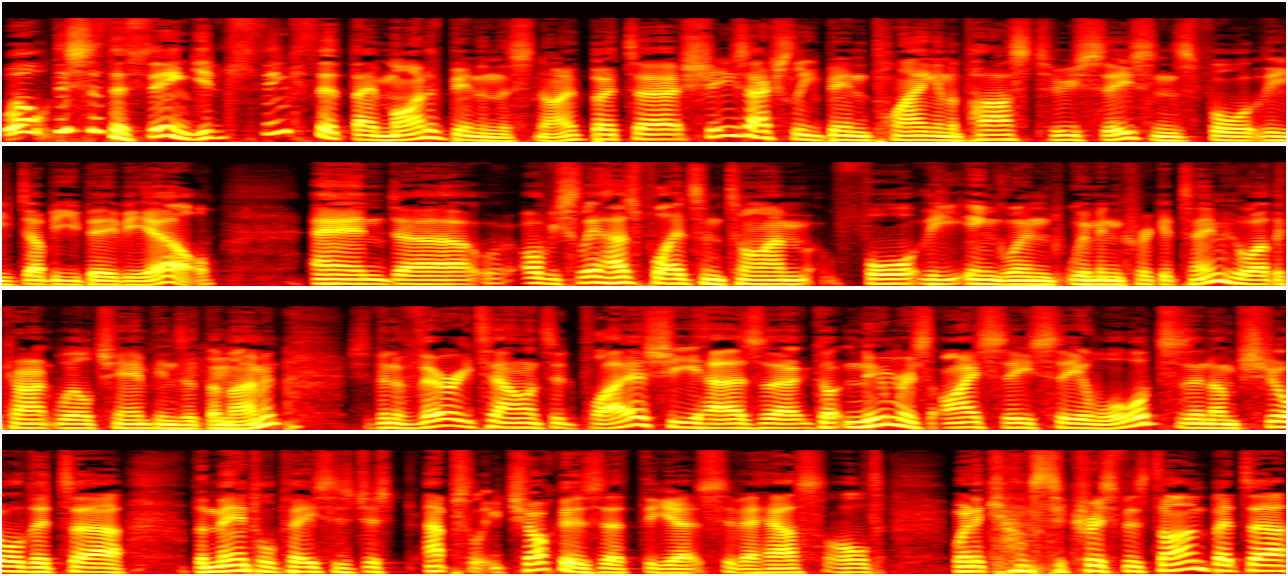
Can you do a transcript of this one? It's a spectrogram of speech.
Well, this is the thing. You'd think that they might have been in the snow, but uh, she's actually been playing in the past two seasons for the WBBL and uh, obviously has played some time for the England women cricket team, who are the current world champions at the moment. She's been a very talented player. She has uh, got numerous ICC awards, and I'm sure that uh, the mantelpiece is just absolutely chockers at the uh, household when it comes to Christmas time. But uh,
